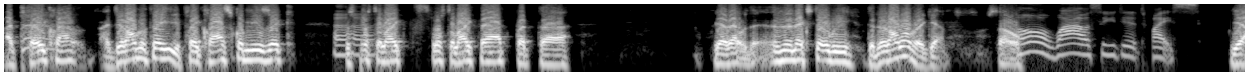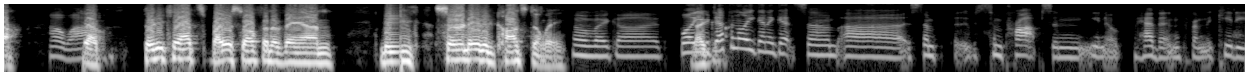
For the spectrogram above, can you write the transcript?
I play cla- I did all the things. You play classical music. Uh-huh. supposed to like supposed to like that, but uh, yeah, that was. And the next day we did it all over again. So Oh, wow. So you did it twice. yeah, Oh, wow. Yeah. Thirty cats by yourself in a van, being serenaded constantly. Oh my god. Well, Like- you're definitely going to get some uh some some props in, you know, heaven from the kitty.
